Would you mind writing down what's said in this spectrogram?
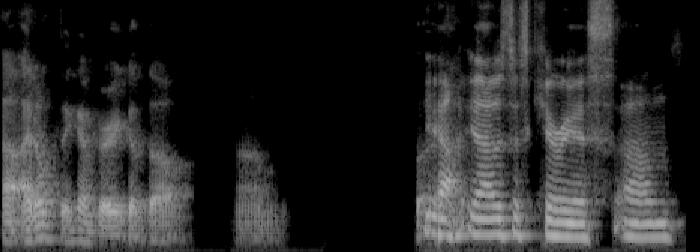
Uh, I don't think I'm very good though. Um, but, yeah, yeah. I was just curious. Um,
